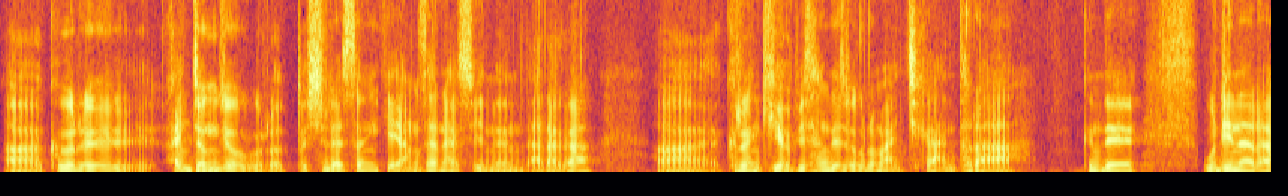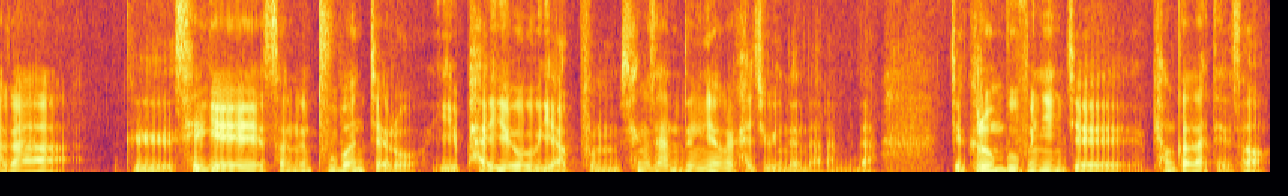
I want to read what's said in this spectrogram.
아 그거를 안정적으로 또 신뢰성 있게 양산할 수 있는 나라가 아 그런 기업이 상대적으로 많지가 않더라. 근데 우리나라가 그 세계에서는 두 번째로 이 바이오 의약품 생산 능력을 가지고 있는 나라입니다. 이제 그런 부분이 이제 평가가 돼서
